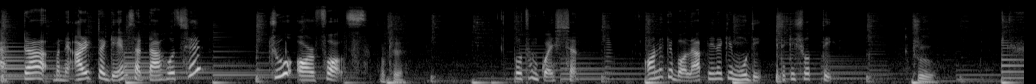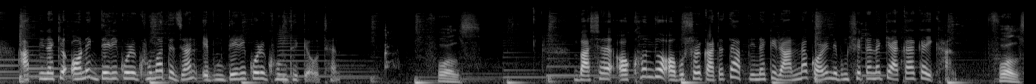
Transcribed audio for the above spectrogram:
একটা মানে আরেকটা গেমস আর তা হচ্ছে ট্রু অর ফলস ওকে প্রথম কোয়েশ্চেন অনেকে বলে আপনি নাকি মুডি এটা কি সত্যি? ট্রু আপনি নাকি অনেক দেরি করে ঘুমাতে যান এবং দেরি করে ঘুম থেকে ওঠেন? ফলস বাসায় অখণ্ড অবসর কাটাতে আপনি নাকি রান্না করেন এবং সেটা নাকি একা একাই খান? ফলস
